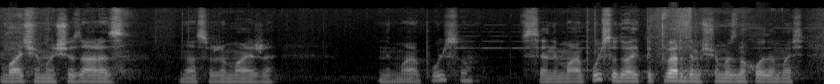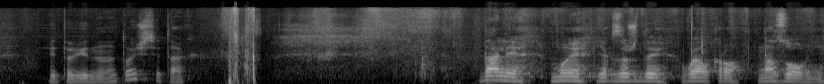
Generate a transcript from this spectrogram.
Бачимо, що зараз у нас вже майже немає пульсу. Все, немає пульсу. Давай підтвердимо, що ми знаходимося відповідно на точці. Так. Далі ми, як завжди, велкро назовні.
